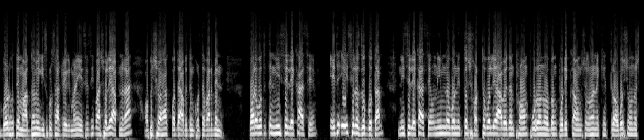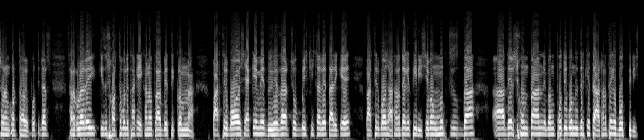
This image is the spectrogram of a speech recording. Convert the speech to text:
বোর্ড হতে মাধ্যমিক স্কুল সার্টিফিকেট মানে এসএসসি পাস হলে আপনারা অফিস সহায়ক পদে আবেদন করতে পারবেন। পরবর্তীতে নিচে লেখা আছে, এই ছিল যোগ্যতা। নিচে লেখা আছে, নিম্নবর্ণিত শর্তাবলী আবেদন ফর্ম পূরণ এবং পরীক্ষা অংশগ্রহণের ক্ষেত্রে অবশ্যই অনুসরণ করতে হবে। প্রতিটা সার্কুলারেই কিছু শর্তাবলী থাকে, এখানেও তার ব্যতিক্রম না। প্রার্থীর বয়স একই মে দুই হাজার চব্বিশ খ্রিস্টাব্দের তারিখে প্রার্থীর বয়স আঠারো থেকে তিরিশ এবং মুক্তিযোদ্ধা দের সন্তান এবং প্রতিবন্ধীদের ক্ষেত্রে আঠারো থেকে বত্রিশ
